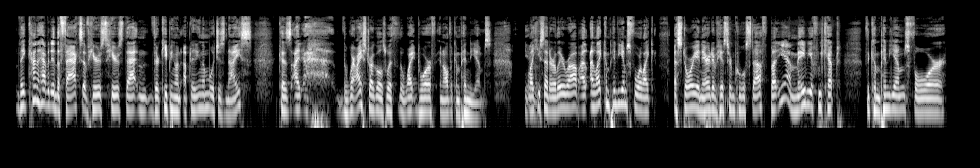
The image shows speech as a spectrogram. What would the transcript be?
they kind of have it in the facts of here's, here's that and they're keeping on updating them, which is nice. Cause I, the, where I struggle is with the white dwarf and all the compendiums. Like you said earlier, Rob, I, I like compendiums for like a story, a narrative, here's some cool stuff. But yeah, maybe if we kept the compendiums for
